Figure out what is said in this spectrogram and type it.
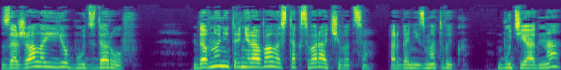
Зажала ее «Будь здоров!» Давно не тренировалась так сворачиваться. Организм отвык. Будь я одна,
